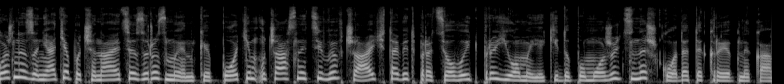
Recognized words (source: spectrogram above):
Кожне заняття починається з розминки. Потім учасниці вивчають та відпрацьовують прийоми, які допоможуть знешкодити кривдника.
